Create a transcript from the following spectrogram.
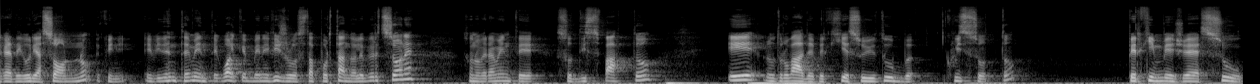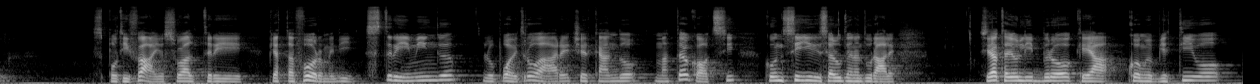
categoria sonno e quindi evidentemente qualche beneficio lo sta portando alle persone. Sono veramente soddisfatto e lo trovate per chi è su YouTube qui sotto. Per chi invece è su Spotify o su altre piattaforme di streaming, lo puoi trovare cercando Matteo Cozzi, Consigli di salute naturale. Si tratta di un libro che ha come obiettivo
